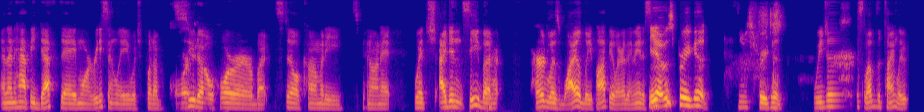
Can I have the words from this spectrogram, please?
and then Happy Death Day more recently, which put a pseudo horror but still comedy spin on it, which I didn't see but heard was wildly popular. They made a Yeah, it was pretty good. It was pretty good. we just, just love the time loop.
